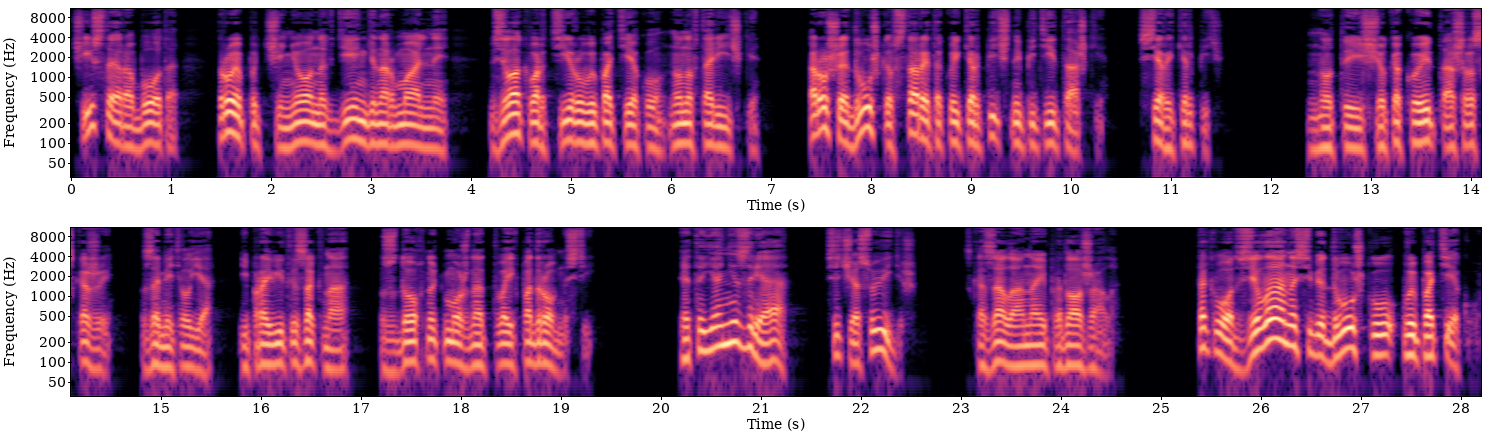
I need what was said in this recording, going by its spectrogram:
Чистая работа, трое подчиненных, деньги нормальные, взяла квартиру в ипотеку, но на вторичке. Хорошая двушка в старой такой кирпичной пятиэтажке. Серый кирпич. — Ну ты еще какой этаж расскажи, — заметил я, — и про вид из окна. Сдохнуть можно от твоих подробностей. — Это я не зря. Сейчас увидишь, — сказала она и продолжала. Так вот, взяла она себе двушку в ипотеку,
